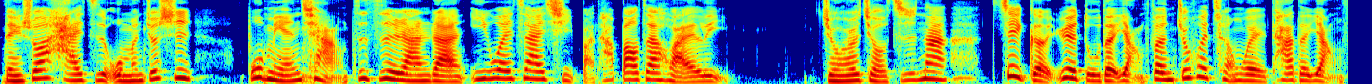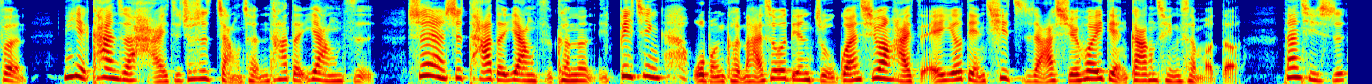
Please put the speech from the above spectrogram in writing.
等于说，孩子我们就是不勉强，自自然然依偎在一起，把他抱在怀里。久而久之，那这个阅读的养分就会成为他的养分。你也看着孩子就是长成他的样子，虽然是他的样子，可能毕竟我们可能还是有点主观，希望孩子诶有点气质啊，学会一点钢琴什么的。但其实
